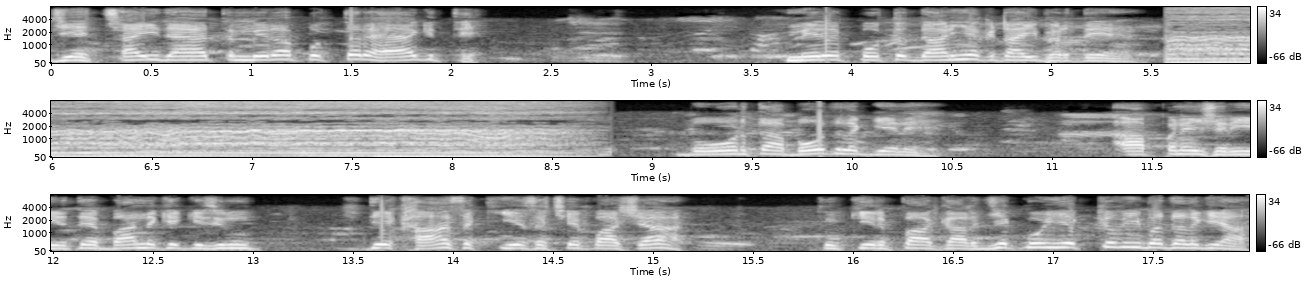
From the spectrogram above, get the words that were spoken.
ਜੀ। ਚਾਹੀਦਾ ਤਾਂ ਮੇਰਾ ਪੁੱਤਰ ਹੈ ਕਿੱਥੇ? ਮੇਰੇ ਪੁੱਤ ਦਾੜੀਆਂ ਕਟਾਈ ਫਿਰਦੇ ਆ। ਬੋੜ ਤਾਂ ਬਹੁਤ ਲੱਗੇ ਨੇ। ਆਪਣੇ ਸਰੀਰ ਤੇ ਬੰਨ ਕੇ ਕਿਸੇ ਨੂੰ ਦਿਖਾ ਸਕੀਏ ਸੱਚੇ ਪਾਤਸ਼ਾਹ। ਤੂੰ ਕਿਰਪਾ ਕਰ, ਜੇ ਕੋਈ ਇੱਕ ਵੀ ਬਦਲ ਗਿਆ,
